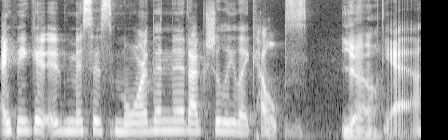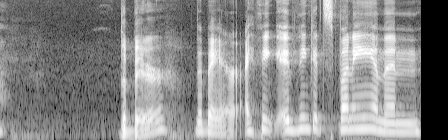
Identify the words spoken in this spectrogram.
I think it, it misses more than it actually like helps. Yeah. Yeah. The bear. The bear. I think I think it's funny, and then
